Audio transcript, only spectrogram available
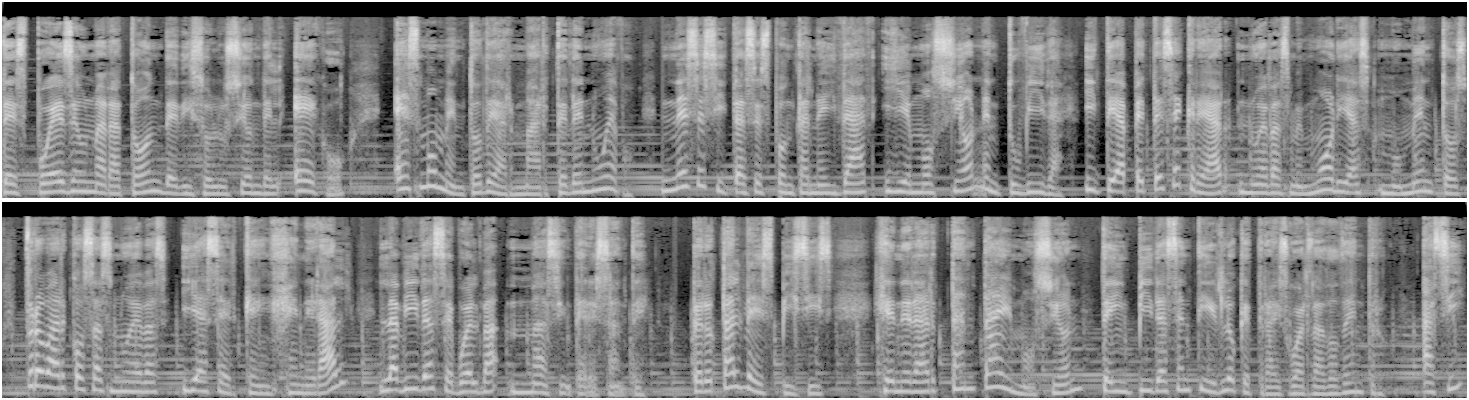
Después de un maratón de disolución del ego, es momento de armarte de nuevo. Necesitas espontaneidad y emoción en tu vida y te apetece crear nuevas memorias, momentos, probar cosas nuevas y hacer que en general la vida se vuelva más interesante. Pero tal vez, Piscis, generar tanta emoción te impida sentir lo que traes guardado dentro. Así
